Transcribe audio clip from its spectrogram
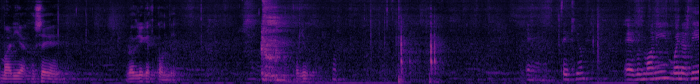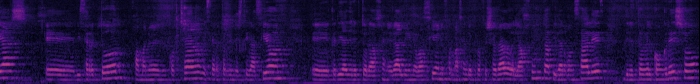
María José Rodríguez Conde. For you. Thank you. Eh, good morning, buenos días, eh, vicerrector Juan Manuel Corchado, vicerrector de investigación, eh, querida directora general de Innovación y Formación de Profesorado de la Junta, Pilar González, director del Congreso,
